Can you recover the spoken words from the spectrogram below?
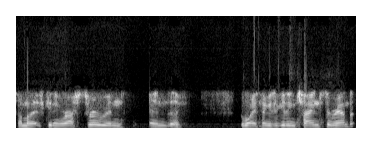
some of that's getting rushed through, and and the the way things are getting changed around it.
